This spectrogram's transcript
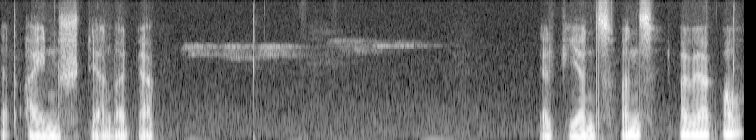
Der hat einen Stern bei Berg. Der hat 24 bei Bergbau.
